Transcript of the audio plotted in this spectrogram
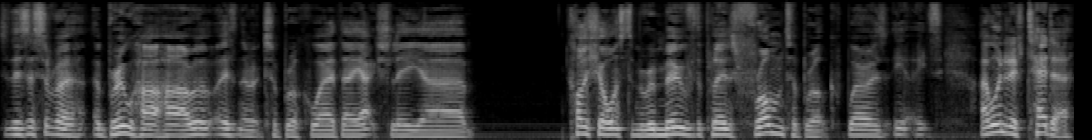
So there's a sort of a, a brouhaha, isn't there, at Tobruk, where they actually uh, Collishaw wants to remove the planes from Tobruk, whereas it's. I wondered if Tedder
